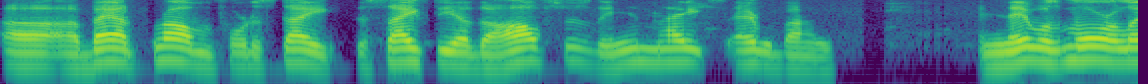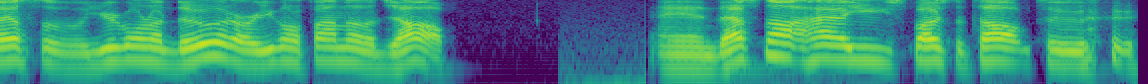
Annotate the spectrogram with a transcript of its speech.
uh, a bad problem for the state, the safety of the officers, the inmates, everybody. And it was more or less of you're going to do it or you're going to find another job. and that's not how you're supposed to talk to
